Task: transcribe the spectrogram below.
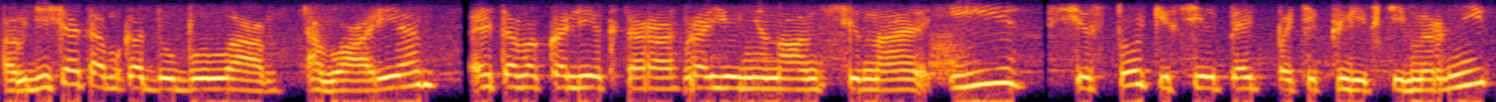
А в 2010 году была авария этого коллектора, в районе Нансена. И все стоки, все опять потекли в Темерник.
